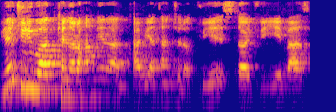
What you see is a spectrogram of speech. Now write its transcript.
یه جوری باید کنار هم بیارن طبیعتا چرا؟ توی استایل توی یه وضع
